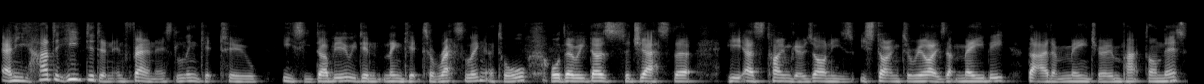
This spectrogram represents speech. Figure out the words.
and he had he didn't, in fairness, link it to ECW. He didn't link it to wrestling at all. Although he does suggest that he, as time goes on, he's he's starting to realize that maybe that had a major impact on this.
